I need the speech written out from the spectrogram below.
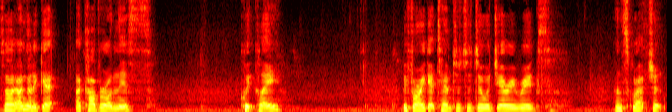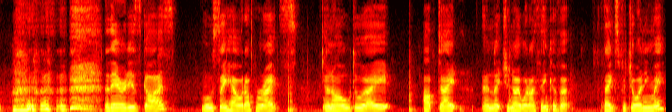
So I'm going to get a cover on this quickly before I get tempted to do a Jerry Riggs and scratch it. there it is guys. We'll see how it operates and I'll do a update and let you know what I think of it. Thanks for joining me.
